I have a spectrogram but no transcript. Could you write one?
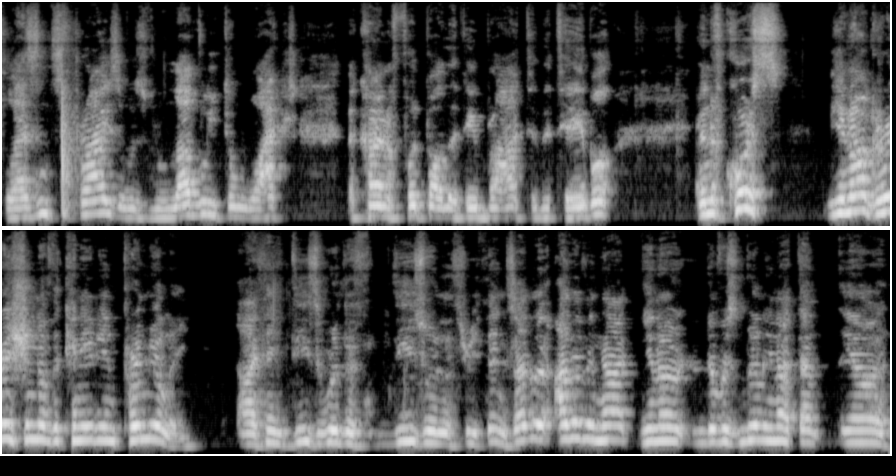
pleasant surprise. It was lovely to watch the kind of football that they brought to the table, and of course, the inauguration of the Canadian Premier League. I think these were the these were the three things. Other other than that, you know, there was really not that you know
